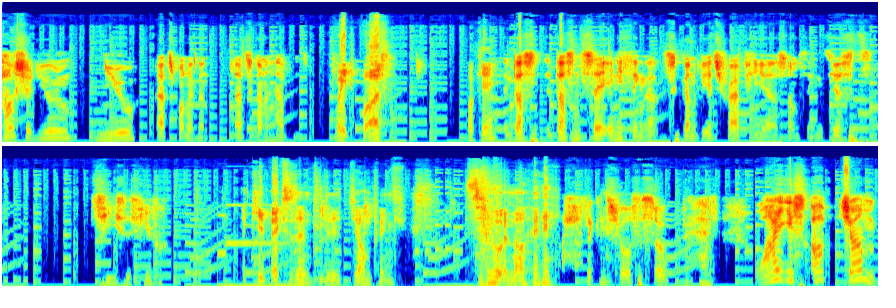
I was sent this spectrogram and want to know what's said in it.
how should you knew that's gonna that's gonna happen? Wait, what? Okay. It doesn't it doesn't say anything that's gonna be a trap here or something. It just teases you. I keep accidentally jumping. so annoying. Ah, the controls are so bad. Why is up jump?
